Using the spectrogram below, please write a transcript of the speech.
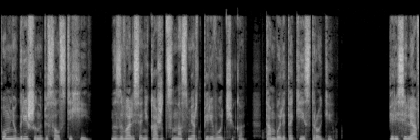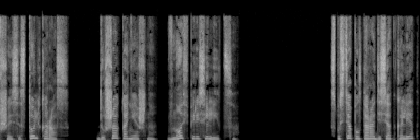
Помню, Гриша написал стихи. Назывались они, кажется, «На смерть переводчика». Там были такие строки переселявшаяся столько раз. Душа, конечно, вновь переселится. Спустя полтора десятка лет,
